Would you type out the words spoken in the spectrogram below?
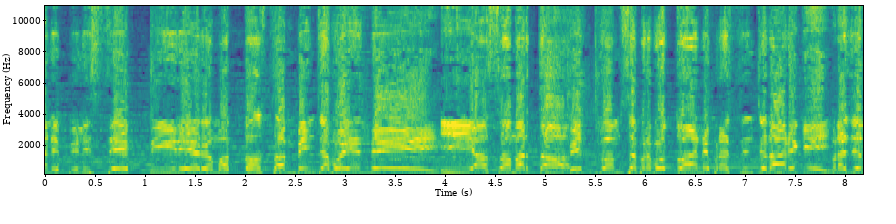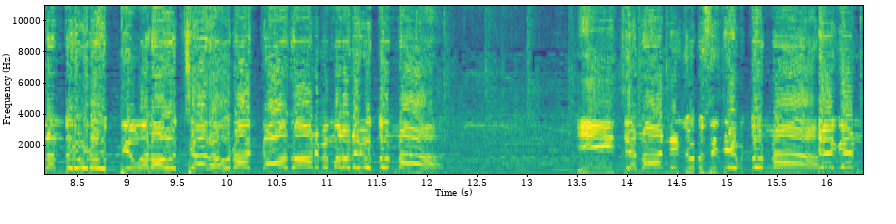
అని పిలిస్తే పీలేరు మొత్తం స్తంభించబోయింది. అసమర్థ విధ్వంస ప్రభుత్వాన్ని ప్రశ్నించడానికి ప్రజలందరూ కూడా ఉద్యమంలో వచ్చారు. అవునా కాదా అని మిమ్మల్ని అడుగుతున్నా. ఈ జనాన్ని చూసి చెబుతున్నా. జగన్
